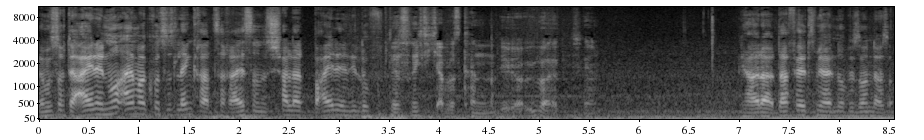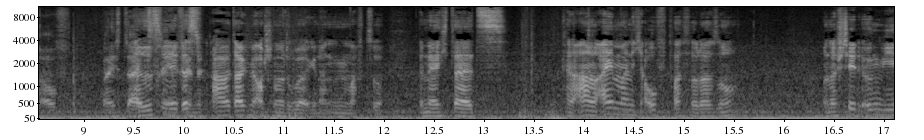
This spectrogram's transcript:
Da muss doch der eine nur einmal kurz das Lenkrad zerreißen und es schallert beide in die Luft. Das ist richtig, aber das kann ja überall passieren. Ja, da, da fällt es mir halt nur besonders auf, weil ich da Also das, extrem das, finde. aber da habe ich mir auch schon mal drüber Gedanken gemacht. So, wenn ich da jetzt, keine Ahnung, einmal nicht aufpasse oder so und da steht irgendwie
